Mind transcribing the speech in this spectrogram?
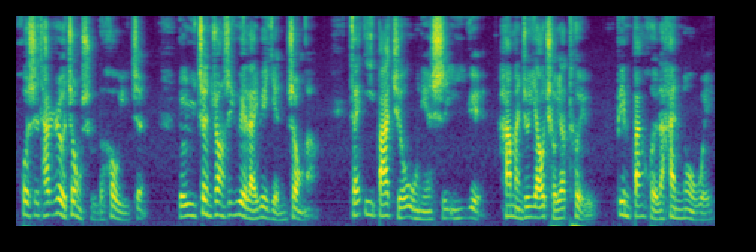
或是他热中暑的后遗症。由于症状是越来越严重啊，在一八九五年十一月，哈曼就要求要退伍，并搬回了汉诺威，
